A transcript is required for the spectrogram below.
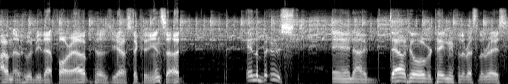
I don't know who would be that far out because you gotta stick to the inside. And the boost! And I doubt he'll overtake me for the rest of the race.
